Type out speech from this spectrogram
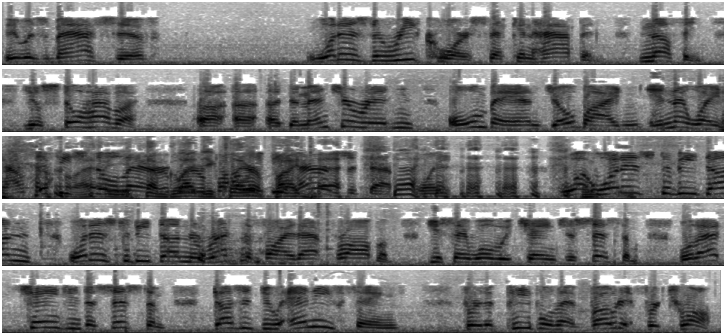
it was massive. What is the recourse that can happen? Nothing. You'll still have a a, a, dementia-ridden old man, Joe Biden, in the White House. If he's still there, I'm glad you it'll probably be clarified that. at that point. what what is to be done? What is to be done to rectify that problem? You say, well, we change the system. Well, that changing the system doesn't do anything for the people that voted for Trump.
